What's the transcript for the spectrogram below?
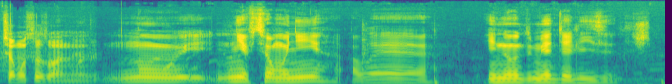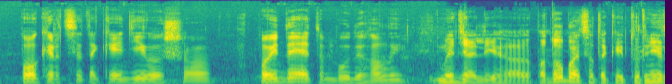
цьому сезоні. Ну, ні, в цьому ні, але і не у медіалізі. Покер це таке діло, що пойде, то буде голи. Медіаліга. Подобається такий турнір,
